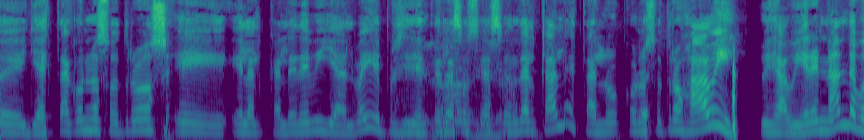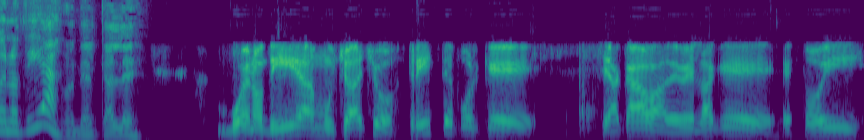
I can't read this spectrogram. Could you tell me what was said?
eh, ya está con nosotros eh, el alcalde de Villalba y el presidente de la Asociación de Alcaldes. Está con nosotros Javi, Luis Javier Hernández. Buenos días. Buenos días, alcalde. Buenos días, muchachos. Triste porque se acaba. De verdad que estoy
